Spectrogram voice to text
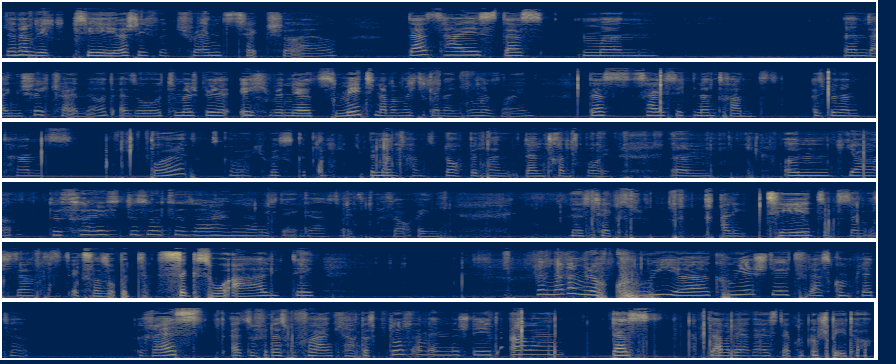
dann haben wir T, das steht für Transsexual. Das heißt, dass man ähm, sein Geschlecht verändert. Also zum Beispiel, ich bin jetzt Mädchen, aber möchte gerne ein Junge sein. Das heißt, ich bin dann trans. Also ich bin dann trans. Boy Transboy? Ich weiß es gar nicht. Ich bin dann trans. Doch, bin dann, dann Transboy. Ähm, und ja, das heißt das sozusagen, aber ich denke, das ist auch ein Sexualität sozusagen. Ich sage das jetzt extra so mit Sexualität. Und dann haben wir noch Queer. Queer steht für das komplette Rest, also für das, wofür eigentlich auch das Plus am Ende steht. Aber das, aber der Rest, der kommt noch später.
